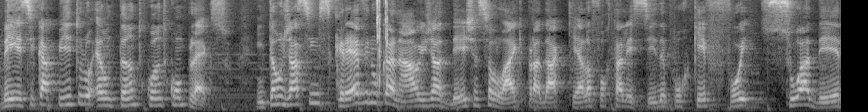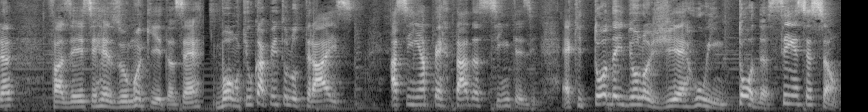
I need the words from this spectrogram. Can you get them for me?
Bem, esse capítulo é um tanto quanto complexo. Então já se inscreve no canal e já deixa seu like para dar aquela fortalecida, porque foi suadeira fazer esse resumo aqui, tá certo? Bom, o que o capítulo traz Assim, em apertada síntese, é que toda ideologia é ruim, toda, sem exceção.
